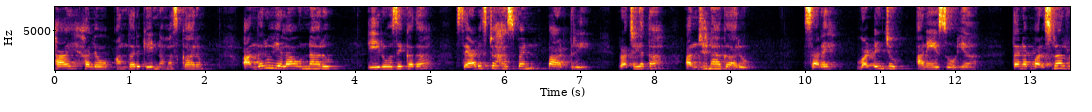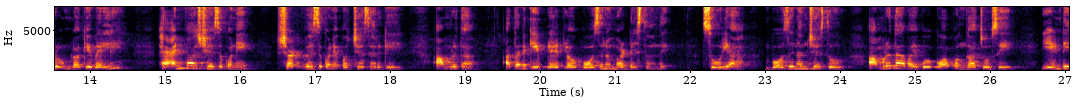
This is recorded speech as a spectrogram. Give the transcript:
హాయ్ హలో అందరికీ నమస్కారం. అందరూ ఎలా ఉన్నారు? ఈరోజే కదా శాడిస్ట్ హస్బెండ్ పార్ట్ త్రీ రచయిత అంజనా గారు. సరే వడ్డించు అని సూర్య తన పర్సనల్ రూమ్లోకి వెళ్ళి హ్యాండ్ వాష్ చేసుకొని షర్ట్ వేసుకొని వచ్చేసరికి అమృత అతనికి ప్లేట్లో భోజనం వడ్డిస్తుంది. సూర్య భోజనం చేస్తూ అమృత వైపు కోపంగా చూసి ఏంటి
